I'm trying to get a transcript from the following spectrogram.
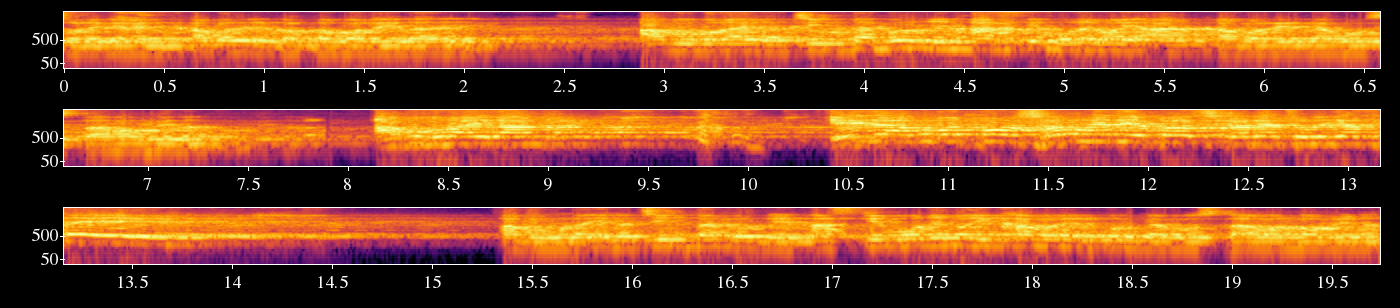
চলে গেলেন, খাবারের কথা বলে নাই। আবু হুরায়রা চিন্তা করলেন, আজকে মনে হয় আর খাবারের ব্যবস্থা হবে না। আবু হুরায়রা এই যে আবু বকর সামনে দিয়ে পাঁচ কাটায় চলে গেছে। আবু হুরায়রা চিন্তা করলেন, আজকে মনে হয় খাবারের কোনো ব্যবস্থা আমার হবে না।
